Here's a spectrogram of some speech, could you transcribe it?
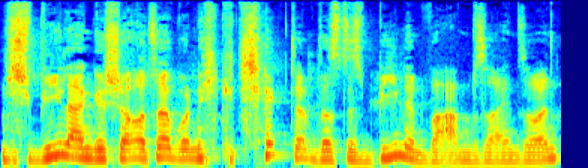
ein Spiel angeschaut habe und nicht gecheckt habe, dass das Bienenwaben sein sollen.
